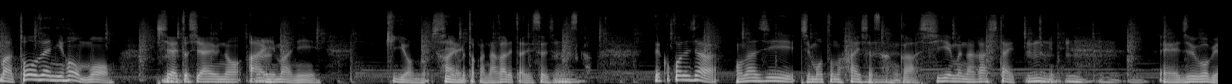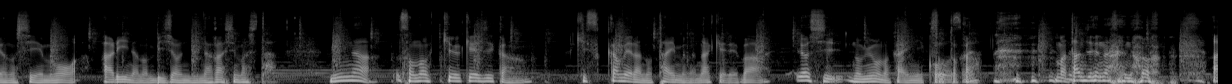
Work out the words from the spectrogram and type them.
まあ、当然日本も試合と試合の合間に企業の CM とか流れたりするじゃないですか。でここでじゃあ同じ地元の歯医者さんが CM 流したいっていう時に、えー15秒の CM をアリーナのビジョンに流しました。みんなその休憩時間キスカメラのタイムがなければよし飲み物買いに行こうとかまあ単純なあの 合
